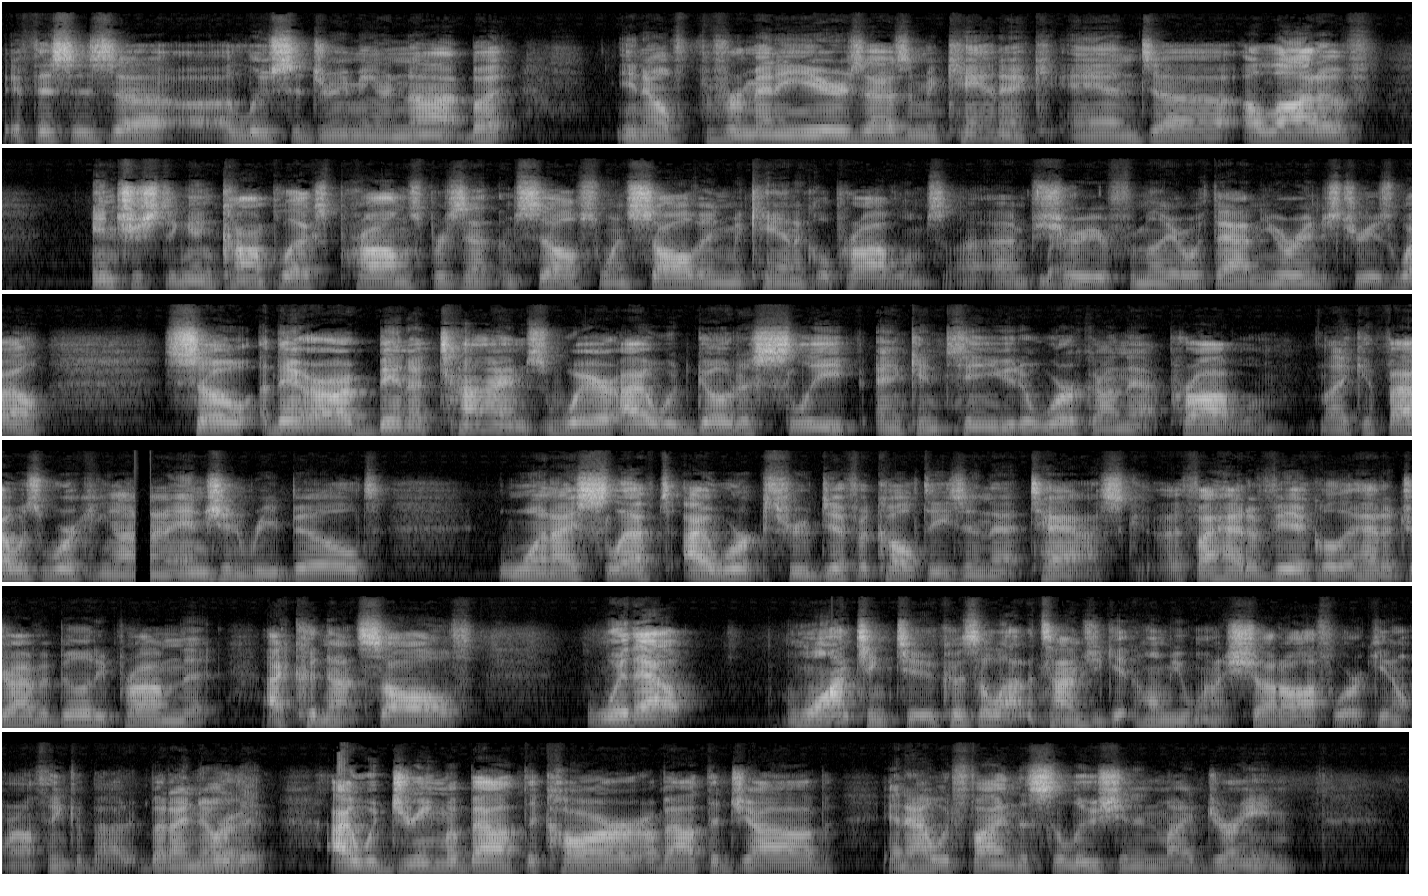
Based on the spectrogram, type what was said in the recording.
if this is uh, a lucid dreaming or not. But you know, for many years I was a mechanic, and uh, a lot of interesting and complex problems present themselves when solving mechanical problems. I'm sure right. you're familiar with that in your industry as well. So there have been at times where I would go to sleep and continue to work on that problem like if I was working on an engine rebuild, when I slept, I worked through difficulties in that task. If I had a vehicle that had a drivability problem that I could not solve without wanting to, because a lot of times you get home, you want to shut off work. You don't want to think about it. But I know right. that I would dream about the car, about the job, and I would find the solution in my dream.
